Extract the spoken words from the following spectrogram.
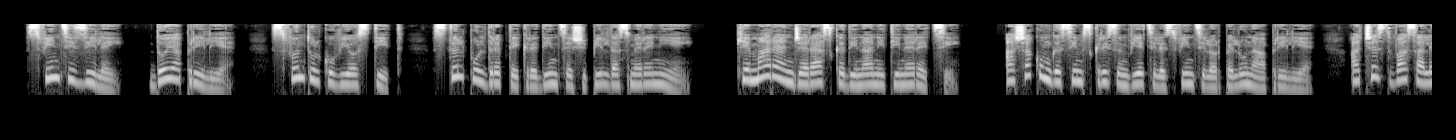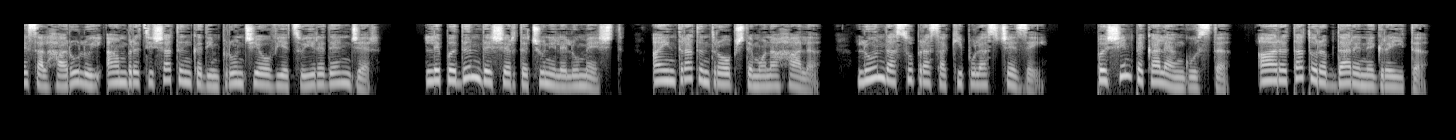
Sfinții zilei, 2 aprilie, Sfântul Cuvios Tit, stâlpul dreptei credințe și pilda smereniei. Chemarea îngerească din anii tinereții. Așa cum găsim scris în viețile sfinților pe luna aprilie, acest vas ales al Harului a îmbrățișat încă din pruncie o viețuire de înger. Lepădând deșertăciunile lumești, a intrat într-o obște monahală, luând asupra sa chipul ascezei. Pășind pe calea îngustă, a arătat o răbdare negrăită,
